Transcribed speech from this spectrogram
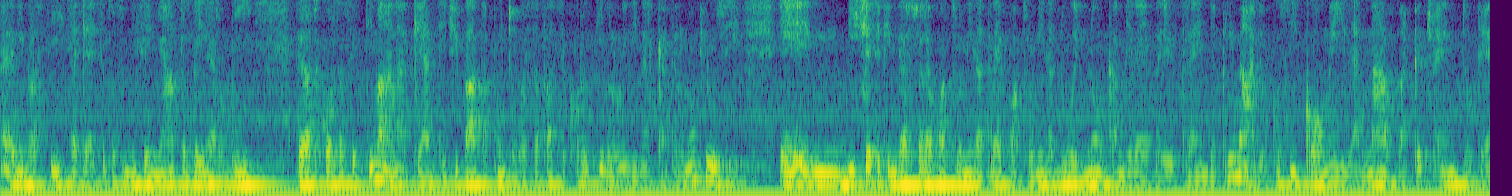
eh, ribassista che è stato disegnato venerdì della scorsa settimana che ha anticipato appunto questa fase correttiva, lunedì i mercati erano chiusi e mh, dicete fin verso la 4003-4002 non cambierebbe il trend primario, così come il Nasdaq 100 che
